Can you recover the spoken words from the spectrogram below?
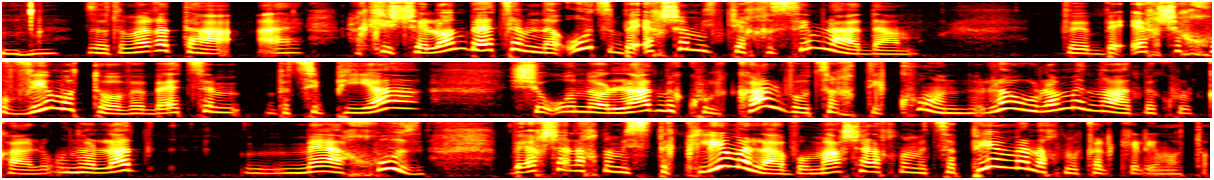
Mm-hmm. זאת אומרת, הכישלון בעצם נעוץ באיך שמתייחסים לאדם, ובאיך שחווים אותו, ובעצם בציפייה שהוא נולד מקולקל והוא צריך תיקון. לא, הוא לא נולד מקולקל, הוא נולד 100 אחוז. באיך שאנחנו מסתכלים עליו, או מה שאנחנו מצפים אנחנו מקלקלים אותו.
